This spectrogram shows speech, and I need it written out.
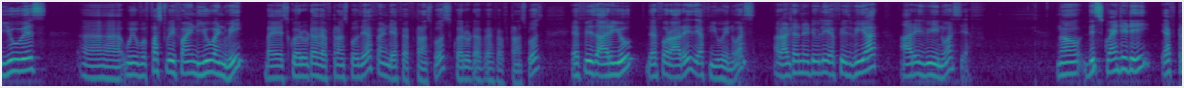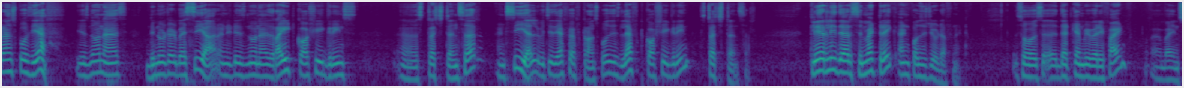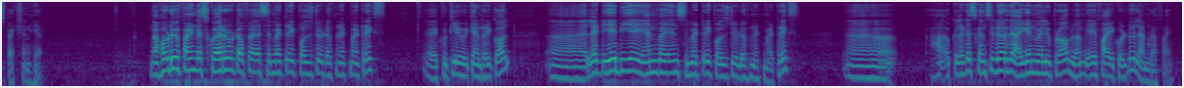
u is uh, we first we find u and v by square root of f transpose f and f f transpose square root of f f transpose. f is r u therefore, r is f u inverse or alternatively f is v r, r is v inverse f. Now, this quantity f transpose f is known as denoted by C r and it is known as right Cauchy Green's uh, stretch tensor and C l which is f f transpose is left Cauchy Green stretch tensor. Clearly they are symmetric and positive definite. So, so that can be verified uh, by inspection here. Now, how do you find the square root of a symmetric positive definite matrix? Uh, quickly we can recall uh, let A be a n by n symmetric positive definite matrix. Uh, let us consider the eigenvalue problem A phi equal to lambda phi.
